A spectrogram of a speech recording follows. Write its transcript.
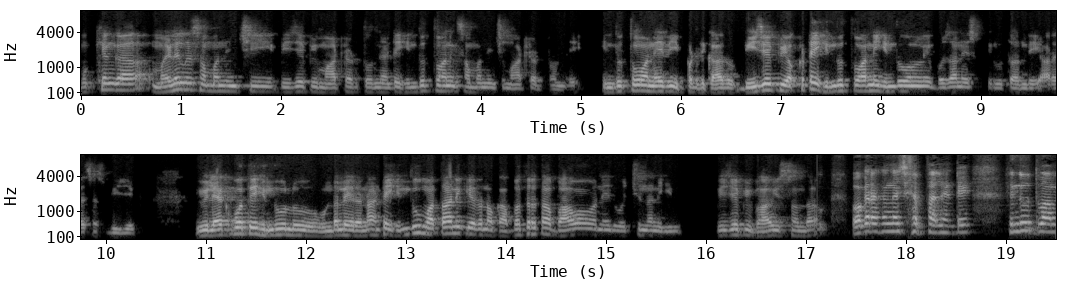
ముఖ్యంగా మహిళలకు సంబంధించి బీజేపీ మాట్లాడుతుంది అంటే హిందుత్వానికి సంబంధించి మాట్లాడుతుంది. హిందుత్వం అనేది ఇప్పటిది కాదు. బీజేపీ ఒక్కటే హిందుత్వాన్ని హిందువుల్ని భుజానేసి తిరుగుతుంది ఆర్ఎస్ఎస్ బీజేపీ. ఇవి లేకపోతే హిందువులు ఉండలేరనా అంటే హిందూ మతానికి ఏదైనా ఒక అభద్రతా భావం అనేది వచ్చిందని బీజేపీ భావిస్తుందా? ఒక రకంగా చెప్పాలంటే హిందుత్వం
